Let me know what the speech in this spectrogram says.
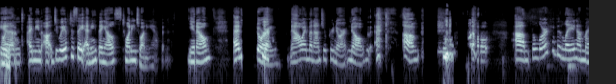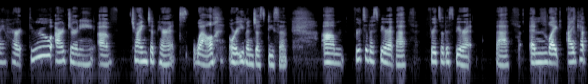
Oh, and yeah. I mean, uh, do we have to say anything else? 2020 happened, you know? And story. Yeah. Now I'm an entrepreneur. No. um, so um, the Lord had been laying on my heart through our journey of trying to parent well or even just decent. Um, fruits of the Spirit, Beth. Fruits of the Spirit, Beth. And like I kept,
